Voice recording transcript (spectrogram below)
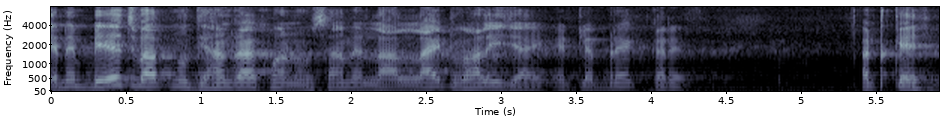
એને બે જ વાતનું ધ્યાન રાખવાનું, સામે લાલ લાઇટ વાળી જાય એટલે બ્રેક કરે અટકે છે.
